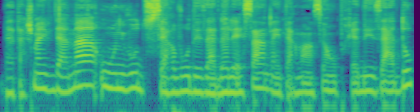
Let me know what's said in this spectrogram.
d'attachement, évidemment, ou au niveau du cerveau des adolescents, de l'intervention auprès des ados,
